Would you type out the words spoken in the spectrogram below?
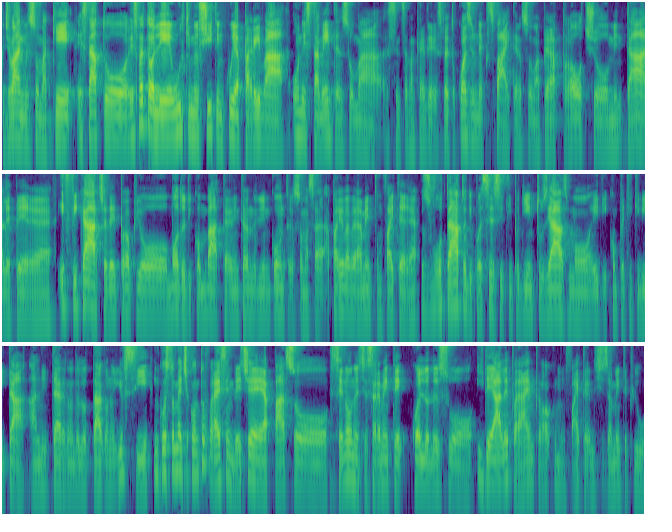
Giovanni insomma che è stato rispetto alle ultime uscite in cui appariva onestamente insomma senza mancare di rispetto quasi un ex fighter insomma per approccio mentale, per efficacia del proprio modo di combattere all'interno degli incontri, insomma appariva veramente un fighter svuotato di qualsiasi tipo di entusiasmo e di competitività all'interno dell'ottagono UFC. In questo match contro Price invece è apparso, se non necessariamente quello del suo ideale prime, però come un fighter decisamente più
